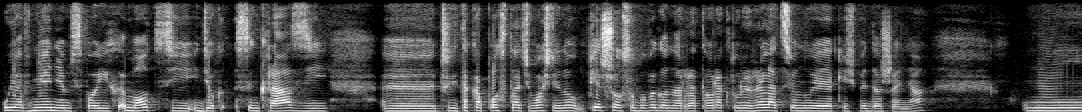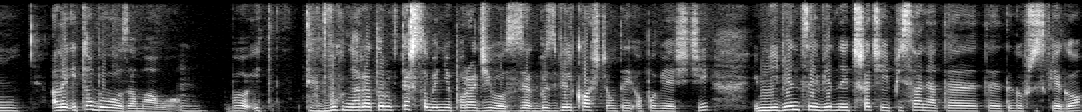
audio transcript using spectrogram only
ujawnieniem swoich emocji, idiosynkrazji, y, czyli taka postać właśnie no, pierwszoosobowego narratora, który relacjonuje jakieś wydarzenia. Mm, ale i to było za mało, bo i tych dwóch narratorów też sobie nie poradziło z, jakby z wielkością tej opowieści i mniej więcej w jednej trzeciej pisania te, te, tego wszystkiego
